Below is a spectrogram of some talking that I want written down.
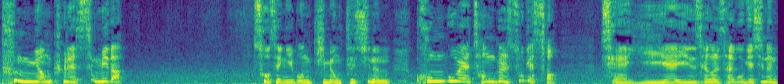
분명 그랬습니다. 소생이 본 김영태 씨는 콩고의 정글 속에서 제2의 인생을 살고 계시는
